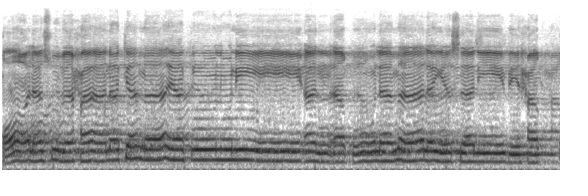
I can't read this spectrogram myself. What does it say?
قال سبحانك ما يكون لي أن أقول ما ليس لي بحق.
